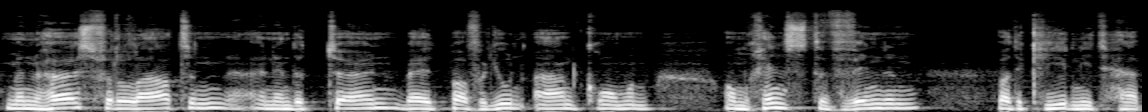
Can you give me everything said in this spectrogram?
mijn huis verlaten en in de tuin bij het paviljoen aankomen om ginds te vinden wat ik hier niet heb.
